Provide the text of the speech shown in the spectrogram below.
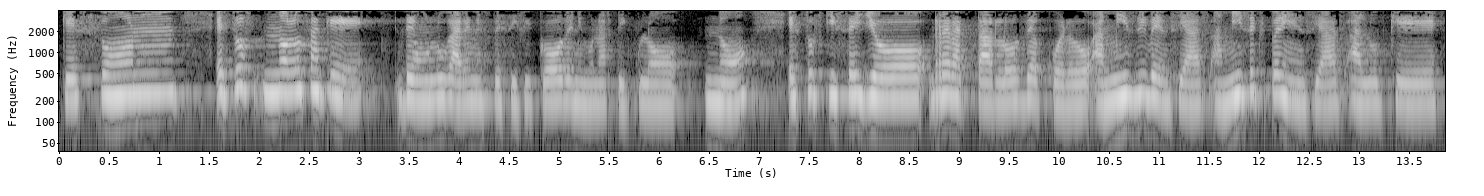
que son, estos no los saqué de un lugar en específico, de ningún artículo no, estos quise yo redactarlos de acuerdo a mis vivencias, a mis experiencias, a lo que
